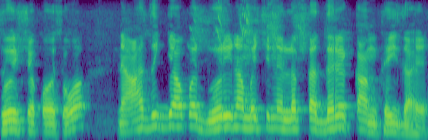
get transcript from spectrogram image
જોઈ શકો છો. ને આ જગ્યા ઉપર દોરીના મચીને લગતા દરેક કામ થઈ જાય.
